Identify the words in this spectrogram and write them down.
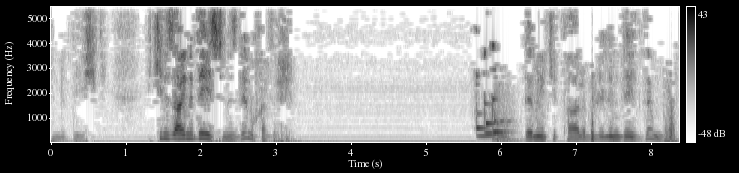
Şimdi değişik. İkiniz aynı değilsiniz değil mi kardeş? Deminki talibül ilim değil değil mi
